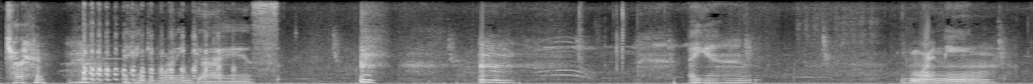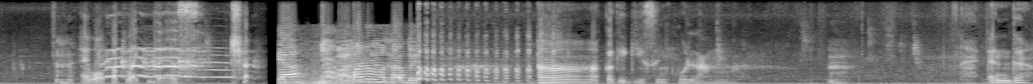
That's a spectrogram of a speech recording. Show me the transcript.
Char. Ayan, good morning, guys. Mm. Ayan. Good morning. I woke up like this. Char. Paano masabi? Ah, kagigising ko lang. Mm. And uh,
